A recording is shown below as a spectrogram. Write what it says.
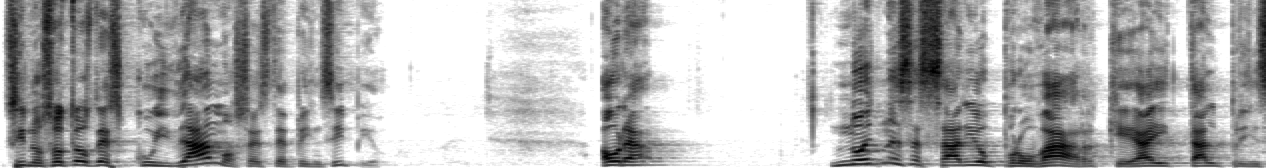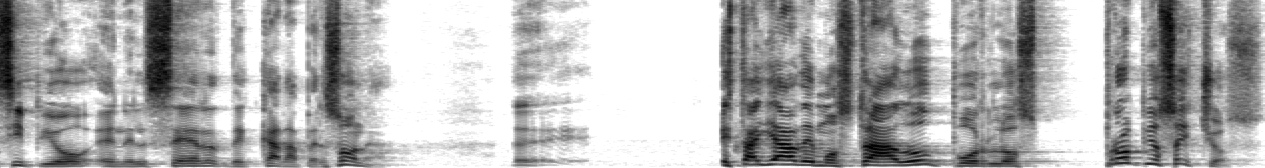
si nosotros descuidamos este principio? Ahora, no es necesario probar que hay tal principio en el ser de cada persona. Eh, está ya demostrado por los propios hechos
